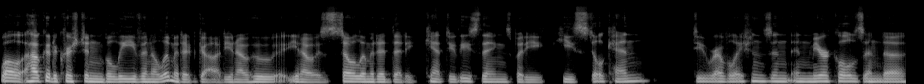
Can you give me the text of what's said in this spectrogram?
Well, how could a Christian believe in a limited God, you know, who, you know, is so limited that he can't do these things, but he he still can do revelations and, and miracles and uh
